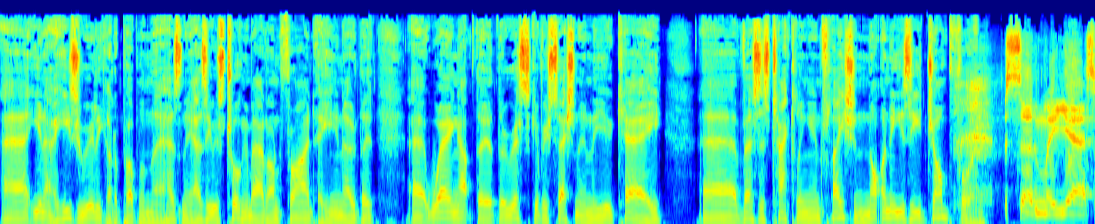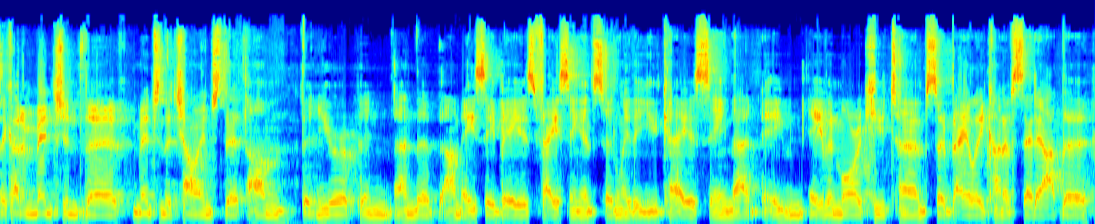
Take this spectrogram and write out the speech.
Uh, you know, he's really got a problem there, hasn't he? As he was talking about on Friday, you know, the, uh, weighing up the, the risk of recession in the UK uh, versus tackling inflation, not an easy job for him. Certainly, yes. I kind of mentioned the mentioned the challenge that um, that Europe and, and the um, ECB is facing, and certainly the UK is seeing that even even more acute terms. So Bailey kind of set out the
